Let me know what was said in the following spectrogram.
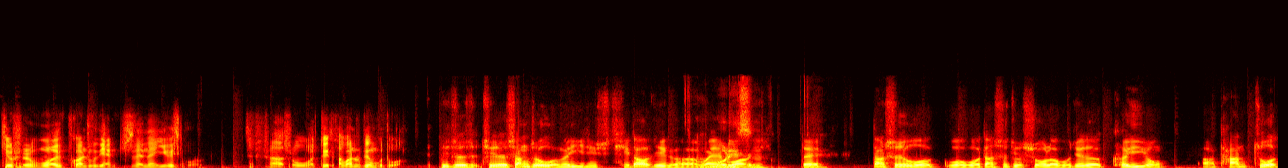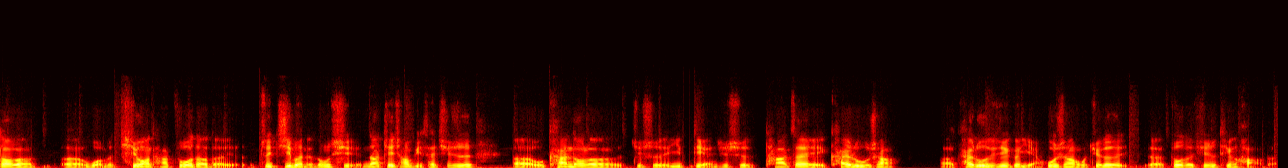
就是我关注点只在那一个球了。剩下的时候我对他关注并不多。其实，其实上周我们已经提到这个莫里斯，对，当时我我我当时就说了，我觉得可以用啊，他做到了呃，我们期望他做到的最基本的东西。那这场比赛其实呃，我看到了就是一点，就是他在开路上啊，开路的这个掩护上，我觉得呃做的其实挺好的。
